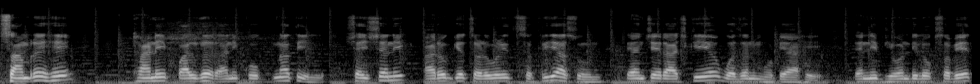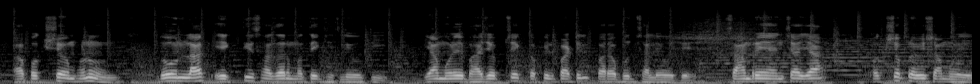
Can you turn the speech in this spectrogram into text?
सांबरे हे ठाणे पालघर आणि कोकणातील शैक्षणिक आरोग्य चळवळीत सक्रिय असून त्यांचे राजकीय वजन मोठे आहे. त्यांनी भिवंडी लोकसभेत अपक्ष म्हणून दोन लाख एकतीस हजार मते घेतली होती. यामुळे भाजपचे कपिल पाटील पराभूत झाले होते. सांबरे यांच्या या पक्षप्रवेशामुळे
